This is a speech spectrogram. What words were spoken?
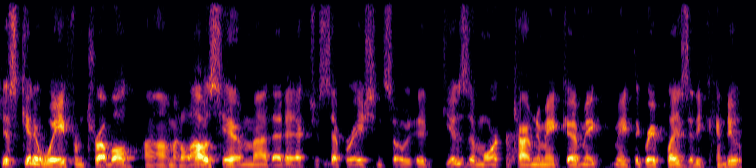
just get away from trouble. Um, it allows him that extra separation, so it gives him more time to make make make the great plays that he can do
